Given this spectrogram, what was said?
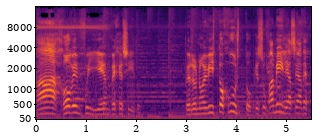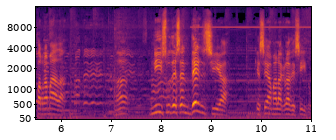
ah, joven fui y envejecido, pero no he visto justo que su familia sea desparramada. Ah, ni su descendencia que sea malagradecido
